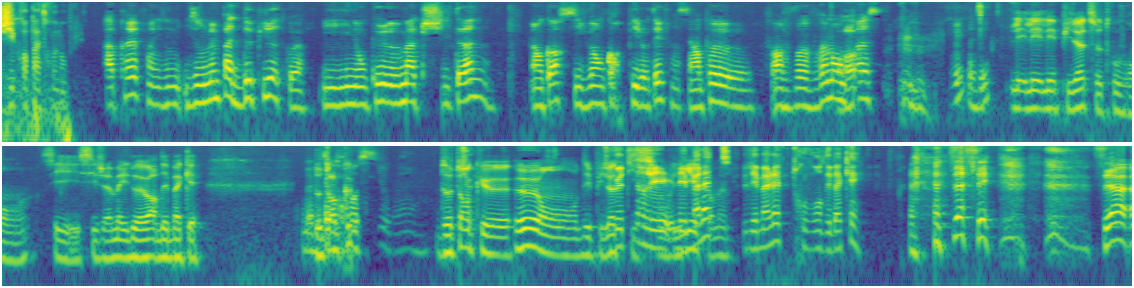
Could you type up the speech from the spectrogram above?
j'y crois pas trop non plus. Après, ils, ont, ils ont même pas deux pilotes, quoi. Ils n'ont que Max Chilton. Et encore, s'il veut encore piloter, c'est un peu. Enfin, je vois vraiment Oh. pas. Oui, vas-y. Les, les, les pilotes se trouveront hein, si, si jamais il doit y avoir des baquets. Bah, D'autant que- aussi, ouais. D'autant que eux ont des Tu pilotes veux qui dire sont les, les liés quand même. mallettes Les mallettes trouveront des baquets. Ça c'est c'est un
